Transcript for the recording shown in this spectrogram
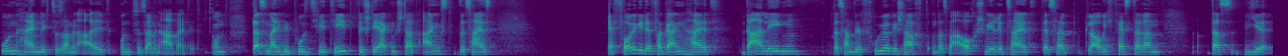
unheimlich zusammenhält und zusammenarbeitet. Und das meine ich mit Positivität, bestärken statt Angst. Das heißt, Erfolge der Vergangenheit darlegen, das haben wir früher geschafft und das war auch schwere Zeit. Deshalb glaube ich fest daran, dass wir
